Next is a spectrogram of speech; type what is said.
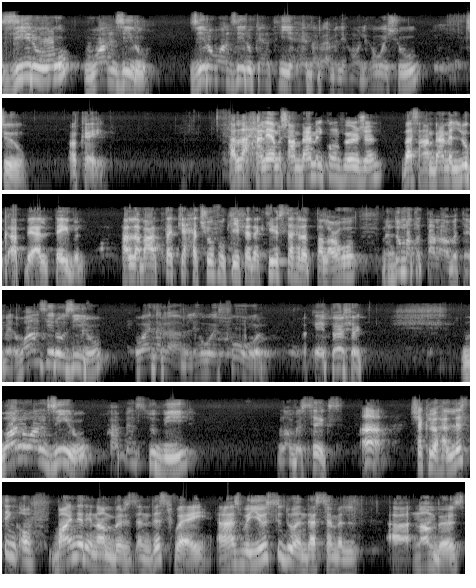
0 1 0 0 1 0 كانت هي هذا الرقم اللي هون اللي هو شو 2 okay هلا حاليا مش عم بعمل conversion بس عم بعمل look up بال table هلا بعد تكي حتشوفوا كيف هذا كثير سهل تطلعوه. من دون ما تطلعوا بال table 1 0 0 هو هذا الرقم اللي هو 4 أوكي بيرفكت 1 1 0 happens to be number 6 آه شكله هال listing of binary numbers in this way as we used to do in decimal uh, numbers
